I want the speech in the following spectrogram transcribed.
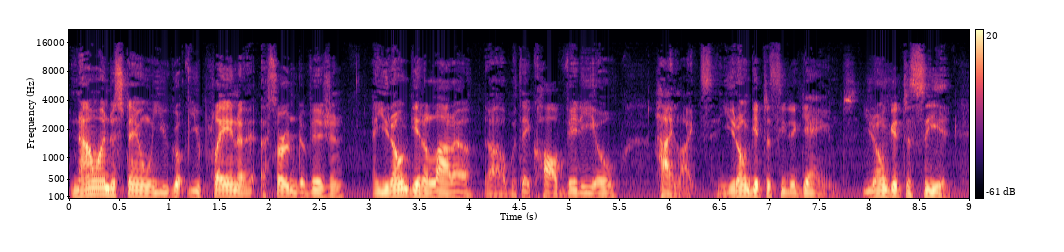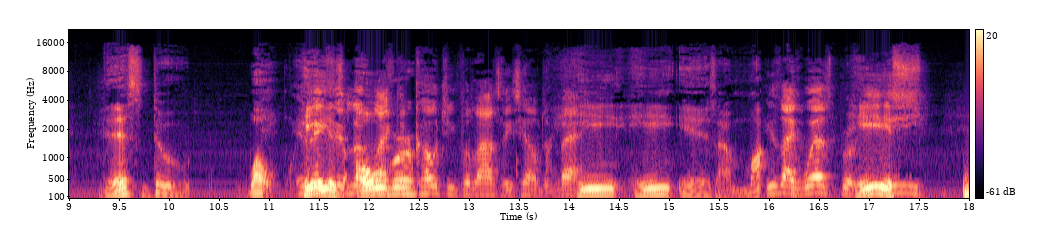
Now I understand when you go you play in a, a certain division and you don't get a lot of uh, what they call video highlights. You don't get to see the games. You don't get to see it. This dude, whoa, It he is over. Like the coaching philosophy's held him back. he he is a mo- He's like Westbrook. He He, is- he,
